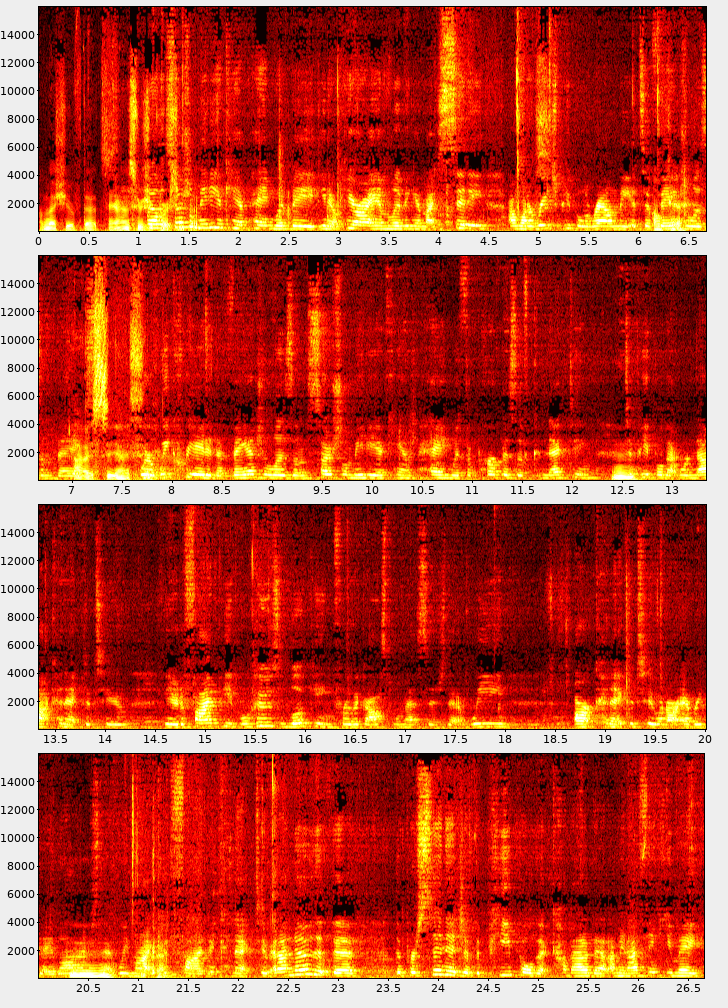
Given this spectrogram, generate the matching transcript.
I'm not sure if that answers your Well, the question. social but- media campaign would be, you know, here I am living in my city. I want to reach people around me. It's evangelism based. I see, I see. Where we create an evangelism social media campaign with the purpose of connecting Mm. to people that we're not connected to. You know, to find people who's looking for the gospel message that we aren't connected to in our everyday lives Mm, that we might could find and connect to. And I know that the the percentage of the people that come out of that. I mean, I think you may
